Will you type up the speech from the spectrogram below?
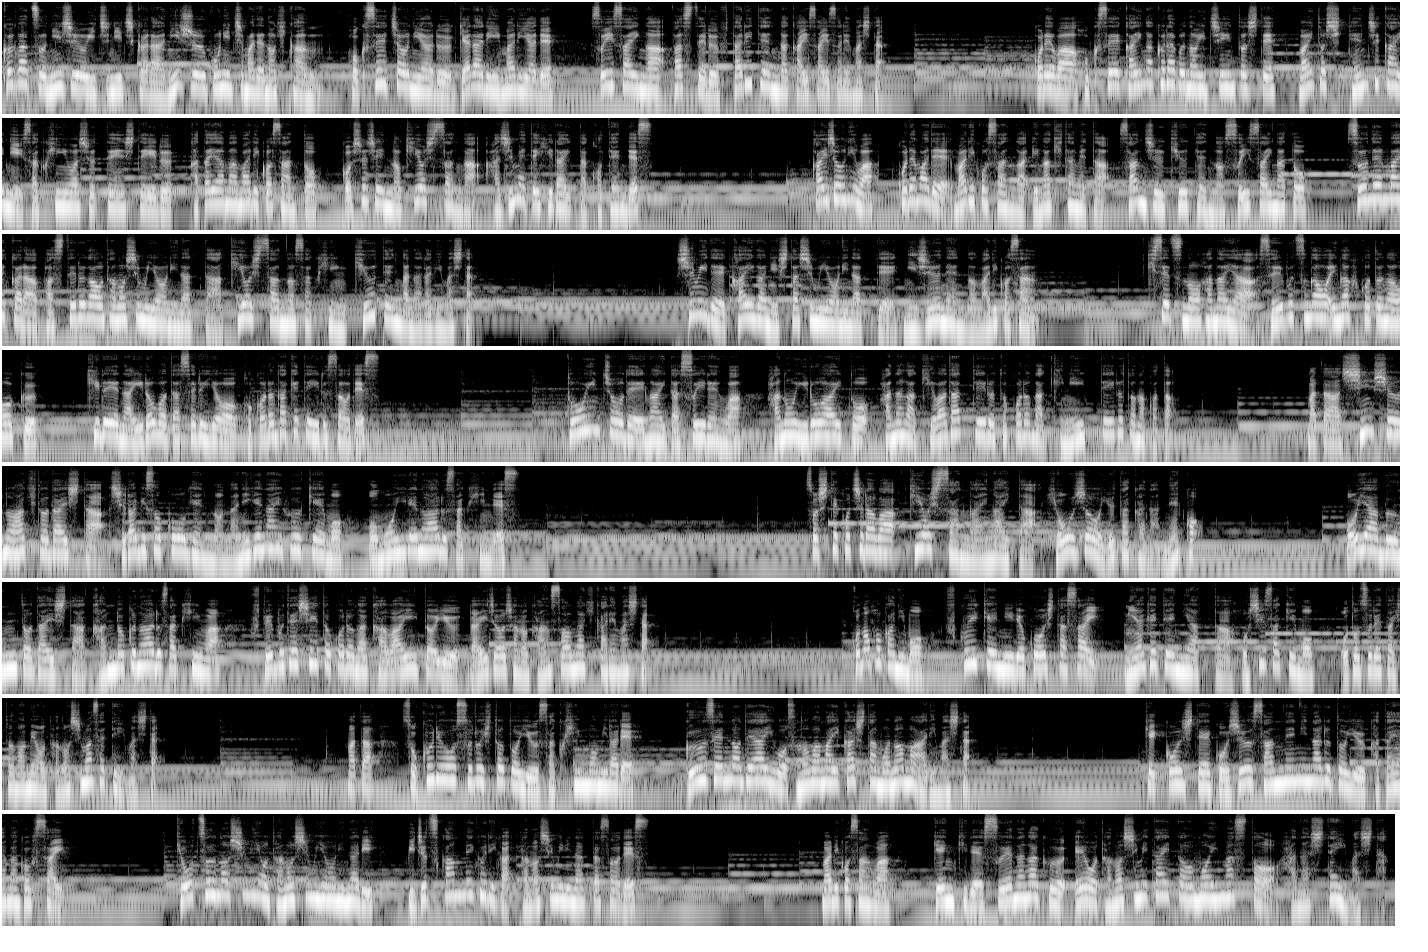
9月21日から25日までの期間北西町にあるギャラリーマリアで水彩画パステル2人展が開催されました。これは北西絵画クラブの一員として毎年展示会に作品を出展している片山真理子さんとご主人の清さんが初めて開いた個展です。会場にはこれまでマリコさんが描きためた39点の水彩画と数年前からパステル画を楽しむようになった清さんの作品9点が並びました。趣味で絵画に親しむようになって20年のマリコさん。季節の花や生物画を描くことが多く綺麗な色を出せるよう心がけているそうです。東院町で描いた睡蓮は葉の色合いと花が際立っているところが気に入っているとのこと。また信州の秋と題した白木曽高原の何気ない風景も思い入れのある作品です。そしてこちらは清さんが描いた表情豊かな猫。親分と題した貫禄のある作品はふてぶてしいところが可愛いという来場者の感想が聞かれました。この他にも福井県に旅行した際土産店にあった干し酒も訪れた人の目を楽しませていました。また測量する人という作品も見られ偶然の出会いをそのまま生かしたものもありました。結婚して53年になるという片山ご夫妻。共通の趣味を楽しむようになり美術館巡りが楽しみになったそうです。マリコさんは元気で末永く絵を楽しみたいと思いますと話していました。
